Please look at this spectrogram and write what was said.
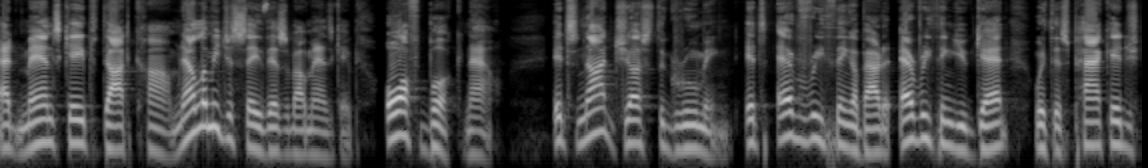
at manscaped.com. Now, let me just say this about Manscaped off book now. It's not just the grooming, it's everything about it. Everything you get with this package.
